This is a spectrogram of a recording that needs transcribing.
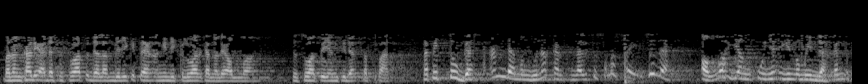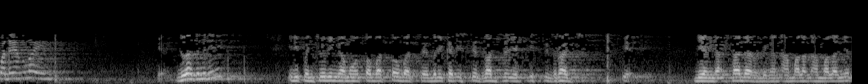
Barangkali ada sesuatu dalam diri kita yang ingin dikeluarkan oleh Allah. Sesuatu yang tidak tepat. Tapi tugas Anda menggunakan sendal itu selesai. Sudah. Allah yang punya ingin memindahkan kepada yang lain. Ya. Jelas ini? Ini pencuri nggak mau tobat-tobat. Saya berikan istidraj saja. Istidraj. Ya. Dia nggak sadar dengan amalan-amalannya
